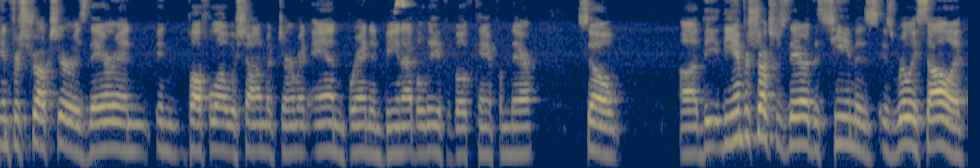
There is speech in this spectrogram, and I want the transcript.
infrastructure is there in, in Buffalo with Sean McDermott and Brandon Beane, I believe, who both came from there. So uh, the the is there. This team is is really solid,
